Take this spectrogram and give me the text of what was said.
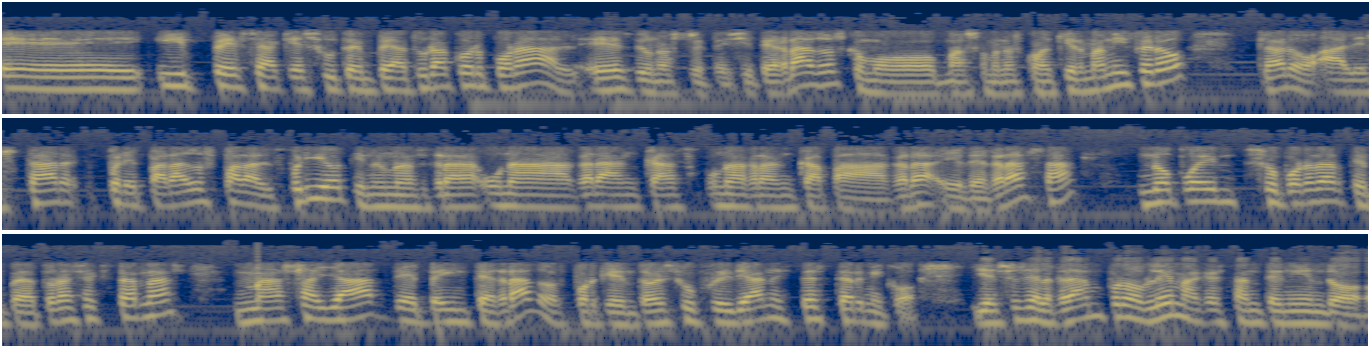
Eh, y pese a que su temperatura corporal es de unos 37 grados, como más o menos cualquier mamífero, claro, al estar preparados para el frío, tienen unas gra- una, gran una gran capa eh, de grasa, no pueden soportar temperaturas externas más allá de 20 grados, porque entonces sufrirían estrés térmico. Y ese es el gran problema que están teniendo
